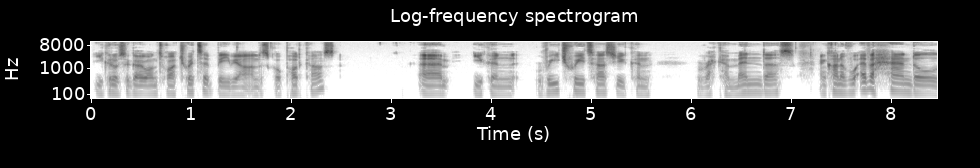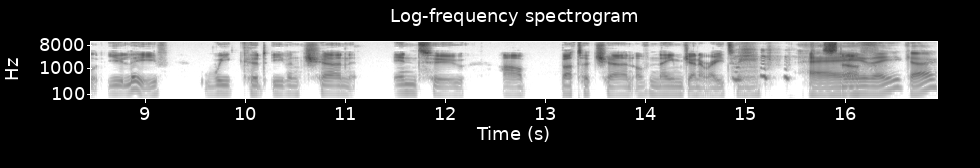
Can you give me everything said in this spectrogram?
you could also go onto our Twitter, BBR underscore podcast. Um, you can retweet us, you can recommend us, and kind of whatever handle you leave, we could even churn into our butter churn of name generating. Hey, Stuff. there you go.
